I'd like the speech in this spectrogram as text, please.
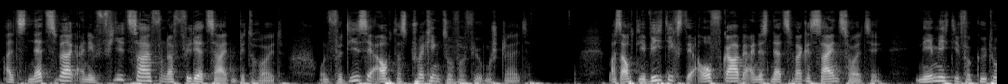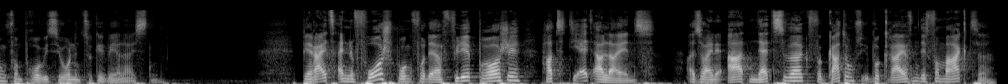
als Netzwerk eine Vielzahl von Affiliate-Seiten betreut und für diese auch das Tracking zur Verfügung stellt. Was auch die wichtigste Aufgabe eines Netzwerkes sein sollte, nämlich die Vergütung von Provisionen zu gewährleisten. Bereits einen Vorsprung vor der Affiliate-Branche hat die Ad Alliance, also eine Art Netzwerk für gattungsübergreifende Vermarkter.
